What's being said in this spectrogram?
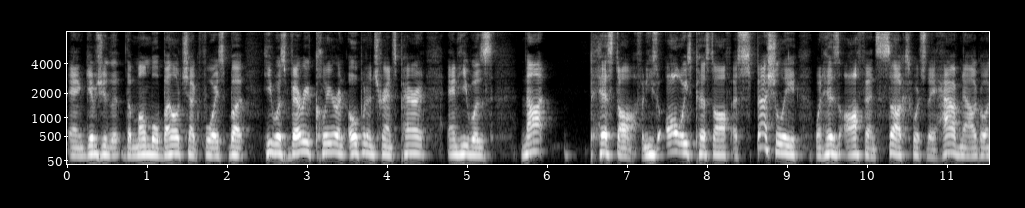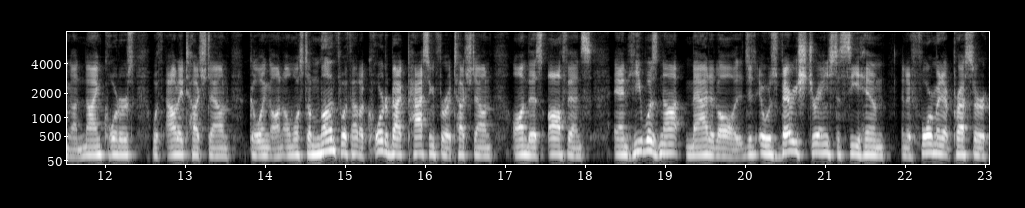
and gives you the, the mumble Belichick voice. But he was very clear and open and transparent, and he was not pissed off, and he's always pissed off, especially when his offense sucks, which they have now, going on nine quarters without a touchdown, going on almost a month without a quarterback passing for a touchdown on this offense and he was not mad at all. It, just, it was very strange to see him in a four minute presser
